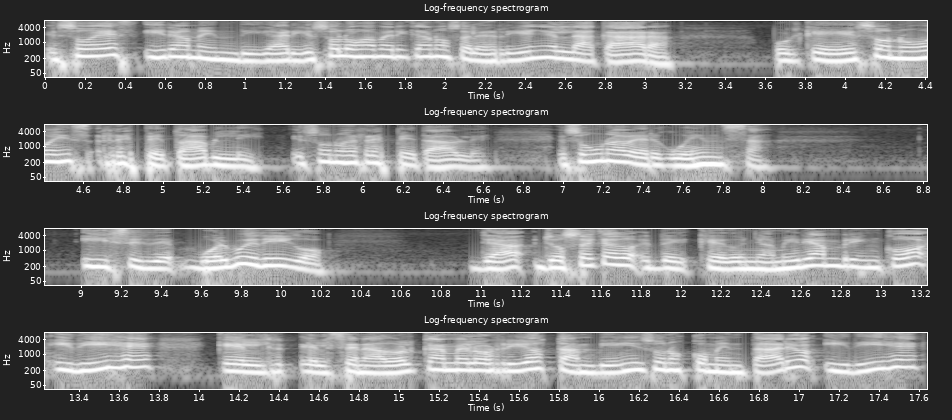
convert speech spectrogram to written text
Eso es ir a mendigar y eso los americanos se les ríen en la cara, porque eso no es respetable, eso no es respetable, eso es una vergüenza. Y si vuelvo y digo, ya yo sé que, que doña Miriam brincó y dije que el, el, senador Carmelo Ríos también hizo unos comentarios y dije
